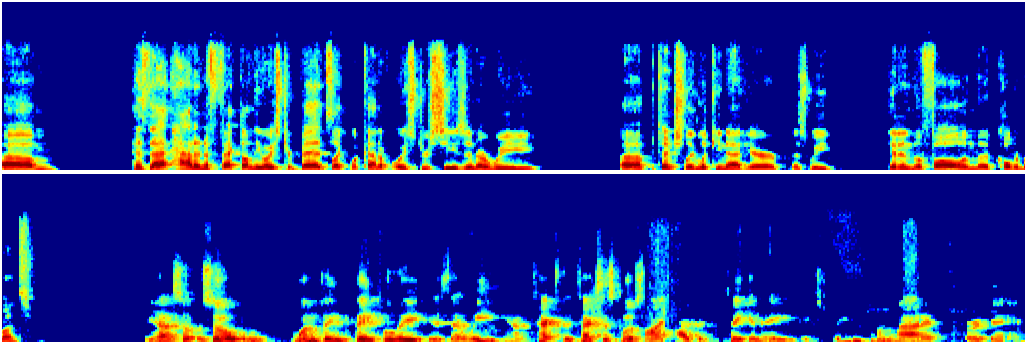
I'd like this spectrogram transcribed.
Um, has that had an effect on the oyster beds? Like, what kind of oyster season are we uh, potentially looking at here as we get into the fall and the colder months? Yeah. So so one thing, thankfully, is that we you know tex the Texas coastline hasn't taken a extreme dramatic hurricane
